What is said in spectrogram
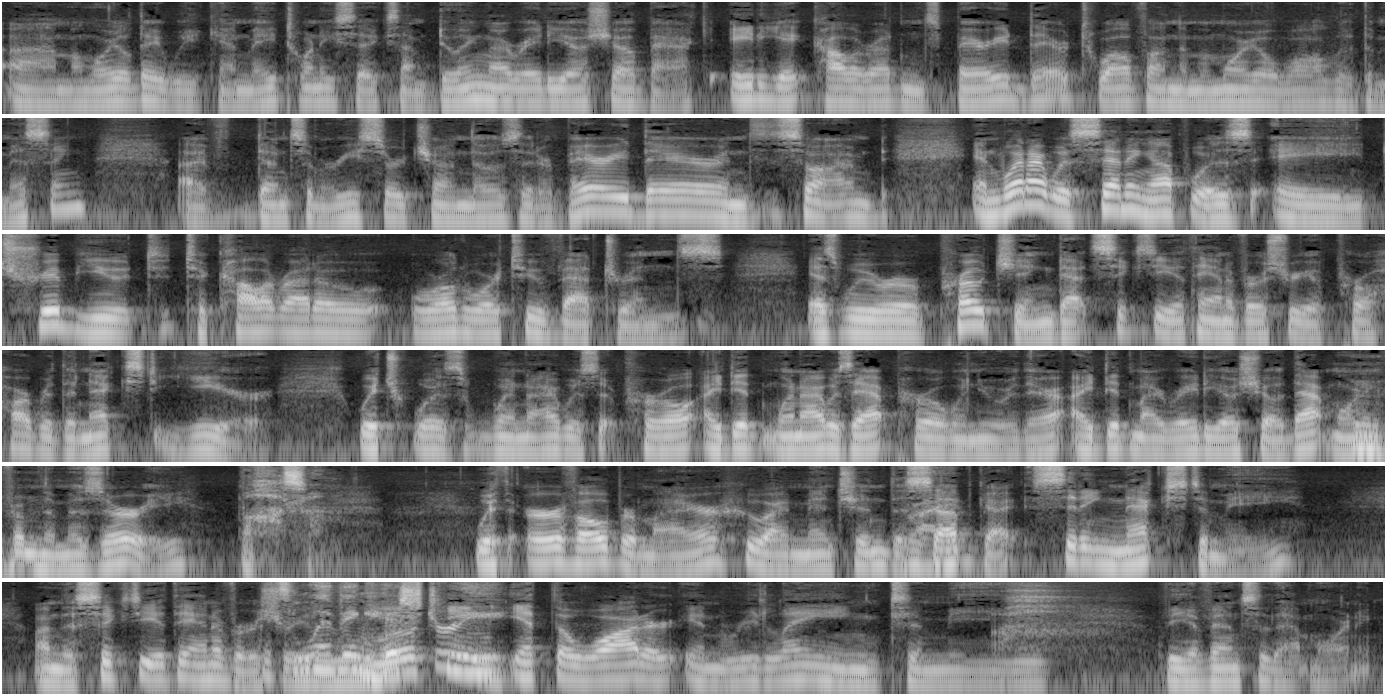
Uh, Memorial Day weekend, May 26th. I'm doing my radio show back. 88 Coloradans buried there, 12 on the memorial wall of the missing. I've done some research on those that are buried there, and so I'm. And what I was setting up was a tribute to Colorado World War II veterans as we were approaching that 60th anniversary of Pearl Harbor the next year, which was when I was at Pearl. I did when I was at Pearl when you were there. I did my radio show that morning from the Missouri Awesome. With Irv Obermeyer, who I mentioned, the Right. sub guy, sitting next to me on the 60th anniversary, of living looking history. at the water and relaying to me the events of that morning.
